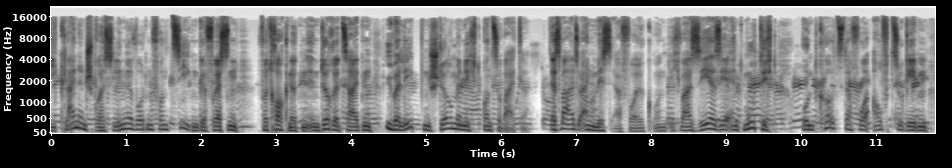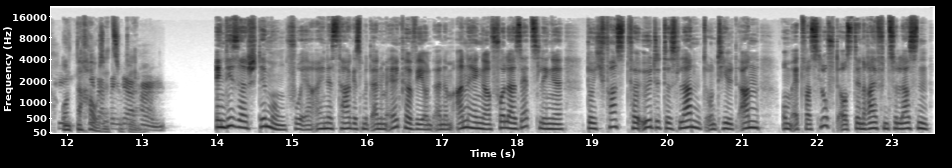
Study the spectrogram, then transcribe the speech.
Die kleinen Sprösslinge wurden von Ziegen gefressen, vertrockneten in Dürrezeiten, überlebten Stürme nicht und so weiter. Es war also ein Misserfolg und ich war sehr, sehr entmutigt und kurz davor aufzugeben und nach Hause zu gehen. In dieser Stimmung fuhr er eines Tages mit einem LKW und einem Anhänger voller Setzlinge durch fast verödetes Land und hielt an, um etwas Luft aus den Reifen zu lassen,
